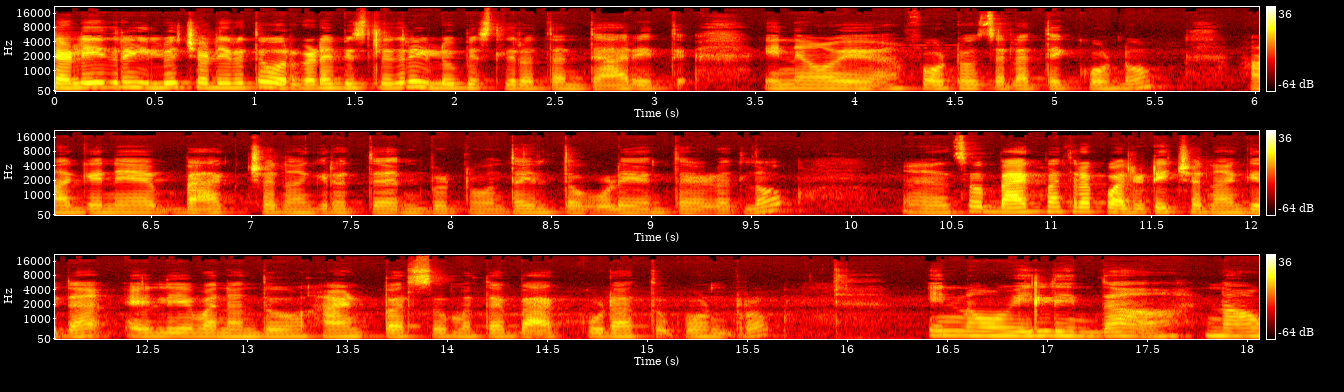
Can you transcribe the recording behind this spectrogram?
ಚಳಿ ಇದ್ದರೆ ಇಲ್ಲೂ ಚಳಿ ಇರುತ್ತೆ, ಹೊರಗಡೆ ಬಿಸಿಲಿದ್ರೆ ಇಲ್ಲೂ ಬಿಸಿಲಿರುತ್ತಂತೆ ಆ ರೀತಿ. ಇನ್ನು ಫೋಟೋಸ್ ಎಲ್ಲ ತೆಕ್ಕೊಂಡು ಹಾಗೆಯೇ ಬ್ಯಾಗ್ ಚೆನ್ನಾಗಿರುತ್ತೆ ಅಂದ್ಬಿಟ್ಟು ಅಂತ ಇಲ್ಲಿ ತೊಗೊಳ್ಳಿ ಅಂತ ಹೇಳಿದ್ಲು. ಸೊ ಬ್ಯಾಗ್ ಮಾತ್ರ ಕ್ವಾಲಿಟಿ ಚೆನ್ನಾಗಿದೆ. ಇಲ್ಲಿ ಒಂದೊಂದು ಹ್ಯಾಂಡ್ ಪರ್ಸು ಮತ್ತು ಬ್ಯಾಗ್ ಕೂಡ ತೊಗೊಂಡ್ರು. ಇನ್ನು ಇಲ್ಲಿಂದ ನಾವು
